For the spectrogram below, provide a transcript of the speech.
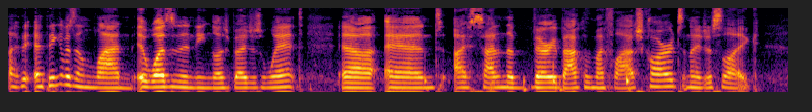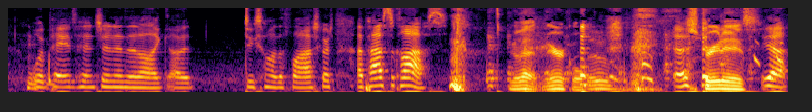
I think I think it was in Latin. It wasn't in English, but I just went uh, and I sat in the very back with my flashcards, and I just like would pay attention, and then I like I would do some of the flashcards. I passed the class. Look at that miracle! Straight A's. yeah.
